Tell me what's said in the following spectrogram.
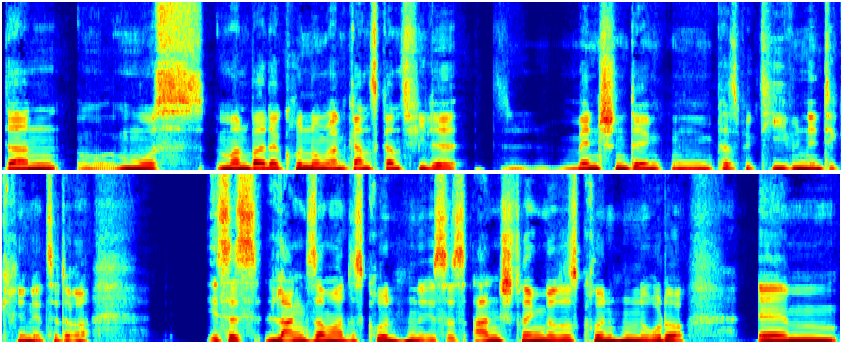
dann muss man bei der Gründung an ganz, ganz viele Menschen denken, Perspektiven integrieren etc. Ist es langsamer das Gründen? Ist es anstrengender das Gründen? Oder ähm,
